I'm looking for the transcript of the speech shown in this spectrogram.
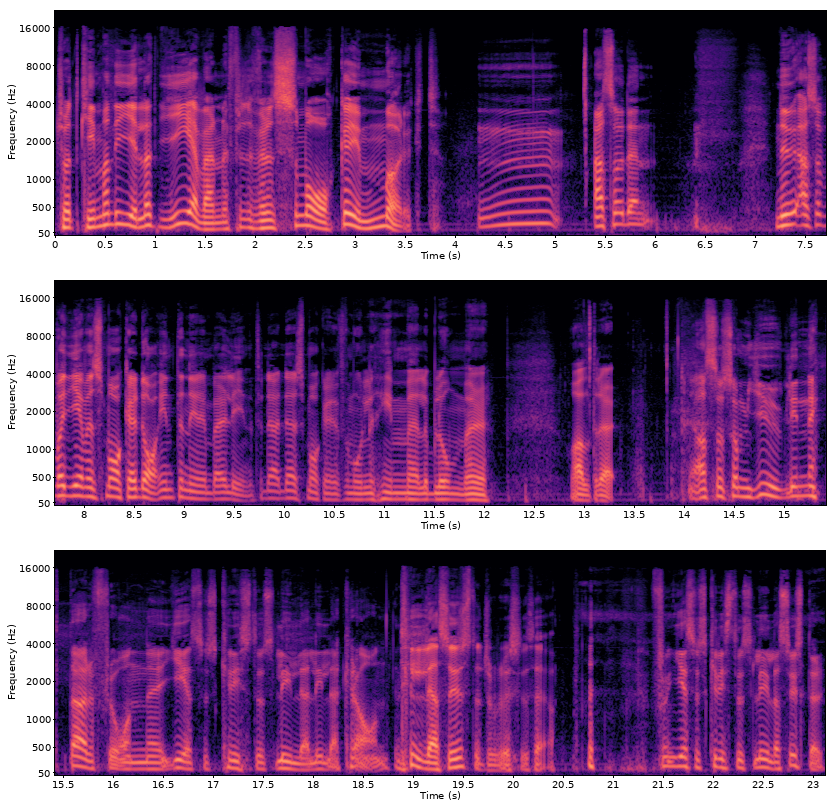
jag att Kim hade gillat gevern, för, för den smakar ju mörkt. Mm, alltså den... Nu, alltså vad gevern smakar idag, inte nere i Berlin, för där, där smakar det förmodligen himmel och blommor och allt det där. Alltså som ljuvlig nektar från eh, Jesus Kristus lilla, lilla kran. Lilla syster tror du jag skulle säga. Från Jesus Kristus lilla syster.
